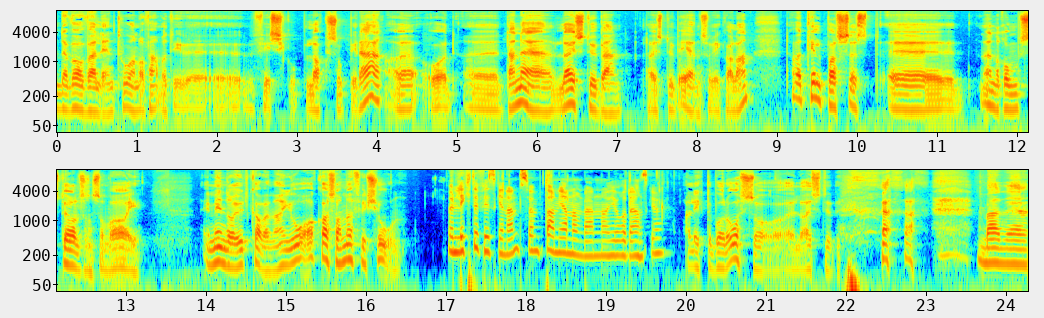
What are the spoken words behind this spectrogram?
Det var vel en 225 eh, fisk, opp, laks oppi der. Og, og denne løystuben, løystube 1 som vi kaller den, den var tilpasset eh, den romstørrelsen som var i i mindre utgave. Men han gjorde akkurat samme funksjon. Hun likte fisken den? Svømte han gjennom den og gjorde det han skulle? Han likte både oss og Leistub. Men eh,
